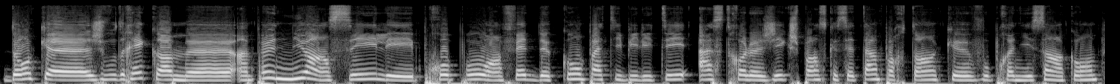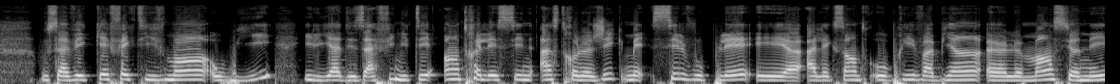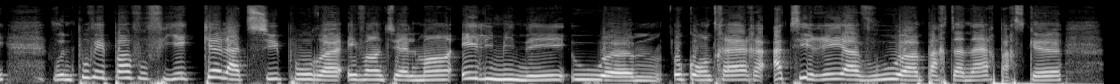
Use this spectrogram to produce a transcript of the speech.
Donc, euh, je voudrais comme euh, un peu nuancer les propos en fait de compatibilité astrologique. Je pense que c'est important que vous preniez ça en compte. Vous savez qu'effectivement, oui, il y a des affinités entre les signes astrologiques, mais s'il vous plaît, et euh, Alexandre Aubry va bien le mentionner, vous ne pouvez pas vous fier que là-dessus pour éventuellement éliminer ou au contraire attirer à vous un partenaire parce que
